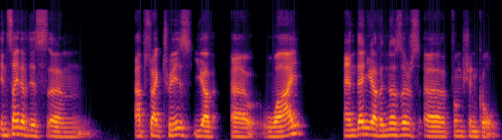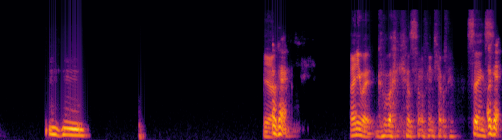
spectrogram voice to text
inside of this um abstract trees, you have uh y, and then you have another uh function call. Mm-hmm. Yeah. Okay. Anyway, go back. Thanks. Okay.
